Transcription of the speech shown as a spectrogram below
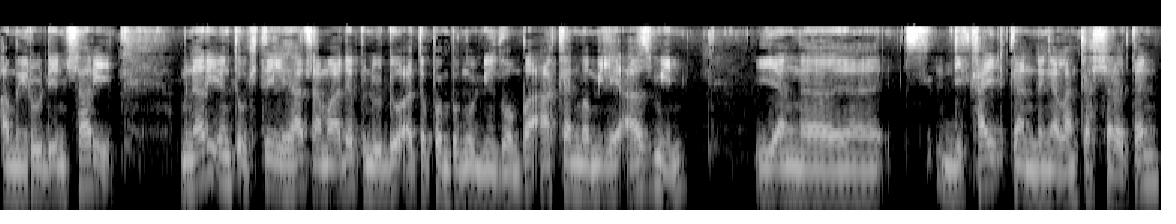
Amiruddin Syari. Menarik untuk kita lihat sama ada penduduk ataupun pengundi Gombak akan memilih Azmin yang uh, dikaitkan dengan langkah syaratan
